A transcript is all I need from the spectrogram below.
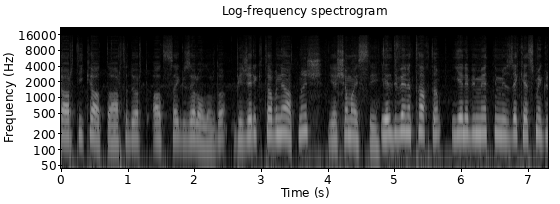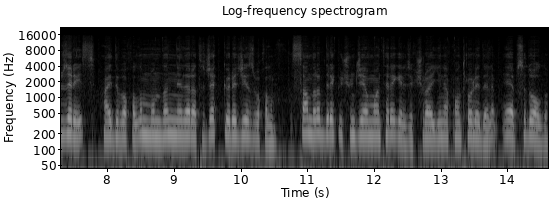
artı 2 attı. Artı 4 atsa güzel olurdu. Beceri kitabı ne atmış? Yaşama isteği. Eldiveni taktım. Yeni bir metnimizde kesmek üzereyiz. Haydi bakalım bundan neler atacak göreceğiz bakalım. Sanırım direkt 3. envantere gelecek. Şurayı yine kontrol edelim. E, hepsi doldu.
